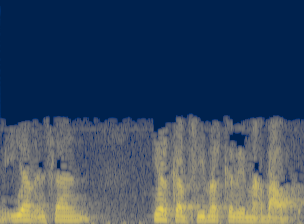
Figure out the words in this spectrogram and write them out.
أيام إنسان يركب في مركبة مع بعض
